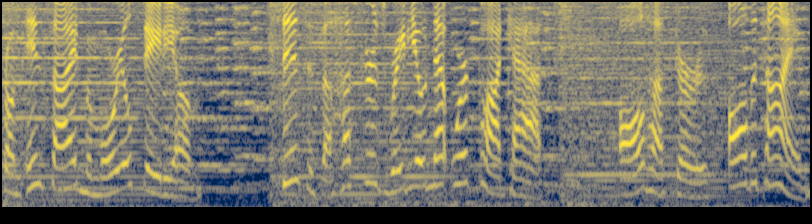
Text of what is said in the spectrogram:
from inside Memorial Stadium. This is the Huskers Radio Network podcast. All Huskers, all the time.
